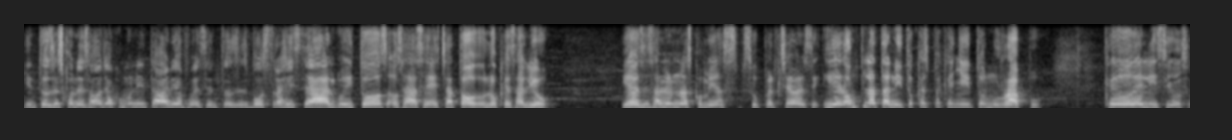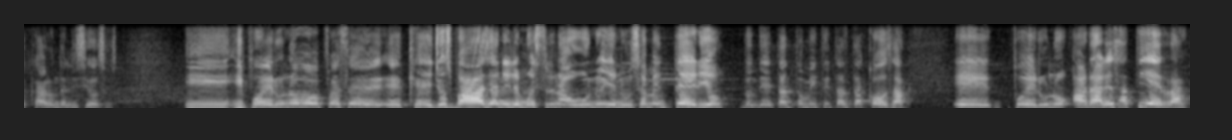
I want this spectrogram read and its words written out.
Y entonces con esa olla comunitaria, pues entonces vos trajiste algo y todos, o sea, se echa todo lo que salió. Y a veces salen unas comidas súper chéveres. Y era un platanito que es pequeñito, el murrapo. Quedó delicioso, quedaron deliciosos y, poder uno, pues, eh, eh, que ellos vayan y le muestren a uno y en un cementerio donde hay tanto mito y tanta cosa, eh, poder uno arar esa tierra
